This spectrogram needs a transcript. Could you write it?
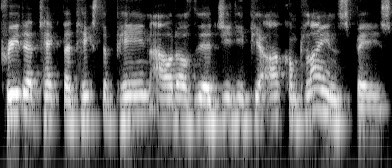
Pridatect that takes the pain out of the GDPR compliance space.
